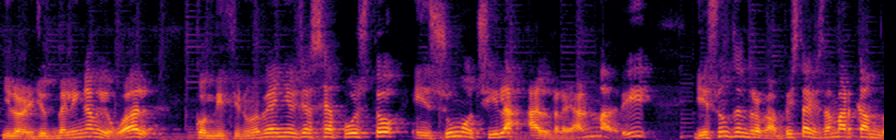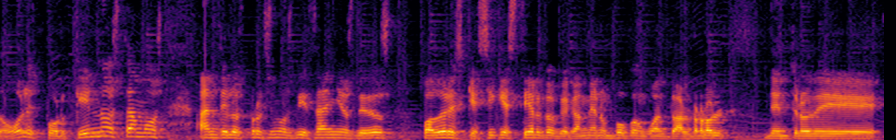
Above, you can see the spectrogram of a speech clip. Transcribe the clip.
Y lo de Jude Bellingham igual. Con 19 años ya se ha puesto en su mochila al Real Madrid. Y es un centrocampista que está marcando goles. ¿Por qué no estamos ante los próximos 10 años de dos jugadores que sí que es cierto que cambian un poco en cuanto al rol dentro de,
